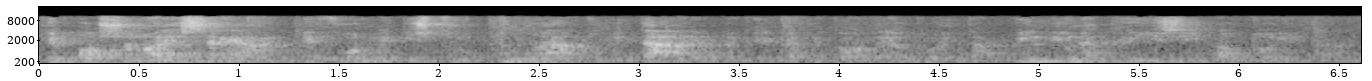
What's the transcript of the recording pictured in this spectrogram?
che possono essere anche forme di struttura autoritaria, perché il Capricorno è autorità, quindi una crisi autoritaria.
